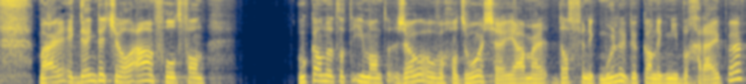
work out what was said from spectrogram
maar ik denk dat je wel aanvoelt van. Hoe kan het dat iemand zo over Gods woord zegt? Ja, maar dat vind ik moeilijk, dat kan ik niet begrijpen.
